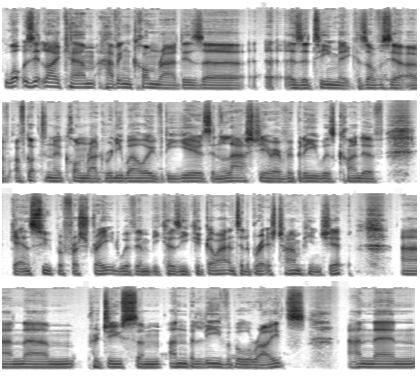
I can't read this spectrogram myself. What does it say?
what was it like um, having Conrad as a as a teammate? Because obviously I've, I've got to know Conrad really well over the years, and last year everybody was kind of getting super frustrated with him because he could go out into the British Championship and um, produce some unbelievable rides, and then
